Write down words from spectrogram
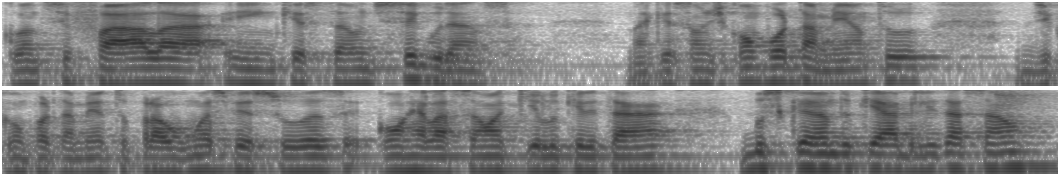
quando se fala em questão de segurança, na questão de comportamento, de comportamento para algumas pessoas com relação àquilo que ele está buscando, que é a habilitação.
